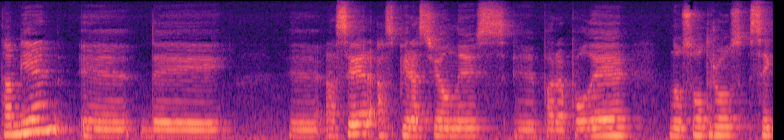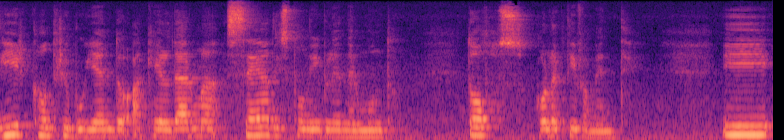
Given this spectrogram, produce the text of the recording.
también eh, de hacer aspiraciones para poder nosotros seguir contribuyendo a que el Dharma sea disponible en el mundo, todos colectivamente. Y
